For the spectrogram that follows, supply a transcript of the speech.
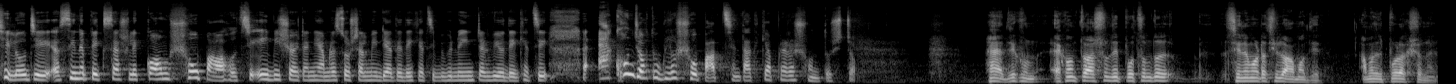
ছিল যে সিনেপ্লেক্সে আসলে কম শো পাওয়া হচ্ছে। এই বিষয়টা নিয়ে আমরা সোশ্যাল মিডিয়াতে দেখেছি বিভিন্ন ইন্টারভিউ দেখেছি। এখন যতগুলো শো পাচ্ছেন তাতে কি আপনারা সন্তুষ্ট? হ্যাঁ দেখুন এখন তো আসলে প্রথম তো সিনেমাটা ছিল আমাদের আমাদের প্রোডাকশনের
